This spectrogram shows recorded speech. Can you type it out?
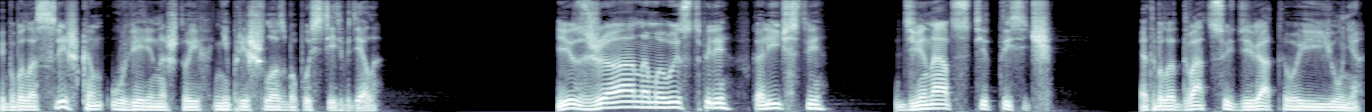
ибо была слишком уверена, что их не пришлось бы пустить в дело. Из Жиана мы выступили в количестве 12 тысяч. Это было 29 июня.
